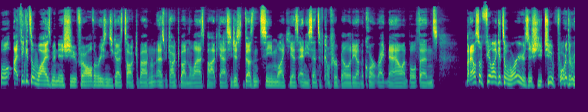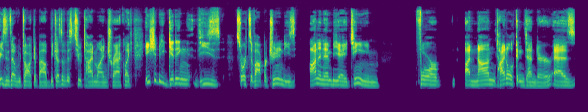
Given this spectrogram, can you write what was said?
Well, I think it's a Wiseman issue for all the reasons you guys talked about, and as we talked about in the last podcast. He just doesn't seem like he has any sense of comfortability on the court right now on both ends. But I also feel like it's a Warriors issue too, for the reasons that we talked about, because of this two timeline track. Like he should be getting these sorts of opportunities on an NBA team for a non-title contender as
